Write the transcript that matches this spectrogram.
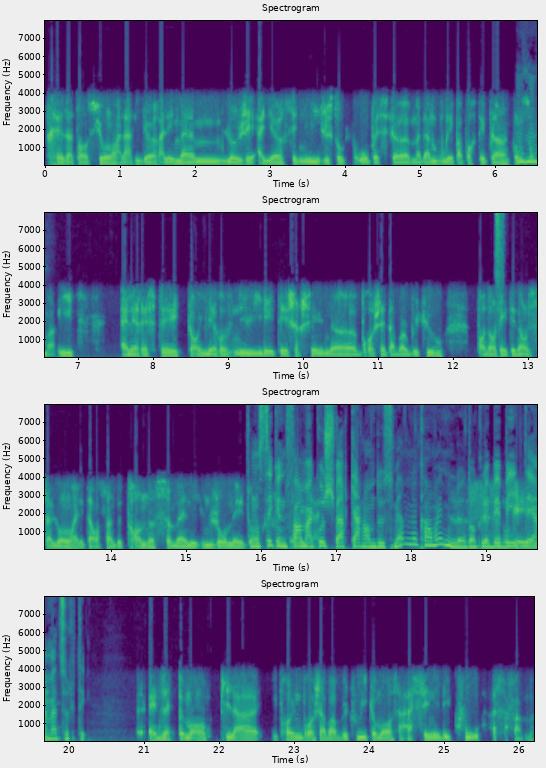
très attention, à la rigueur, allez même loger ailleurs ces nuits juste au cas où parce que madame voulait pas porter plainte contre son mhm. mari. Elle est restée. Quand il est revenu, il a été chercher une euh, brochette à barbecue. Pendant qu'elle était dans le salon, elle était enceinte de 39 semaines et une journée. on sait qu'une femme accouche vers 42 semaines quand même. Donc le bébé était à maturité. Exactement. Puis là, il prend une broche à barbecue, il commence à asséner des coups à sa femme.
